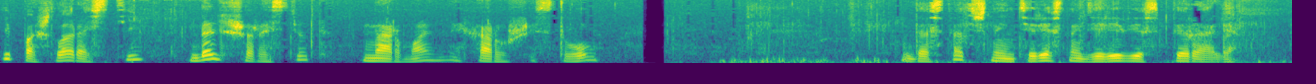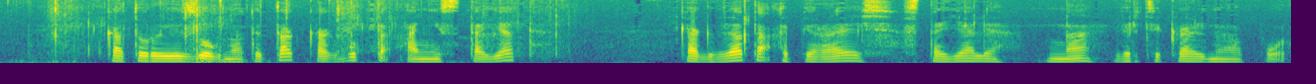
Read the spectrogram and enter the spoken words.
и пошла расти. Дальше растет нормальный, хороший ствол. Достаточно интересные деревья спирали, которые изогнуты так, как будто они стоят, когда-то опираясь, стояли на вертикальную опору.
